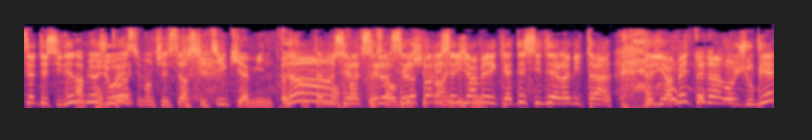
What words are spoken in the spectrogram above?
tu as décidé de Ah, mieux jouer. c'est Manchester City qui a mis une pression Non, tellement c'est le, forte c'est Paris Saint-Germain qui a décidé à la mi-temps de dire maintenant on joue bien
